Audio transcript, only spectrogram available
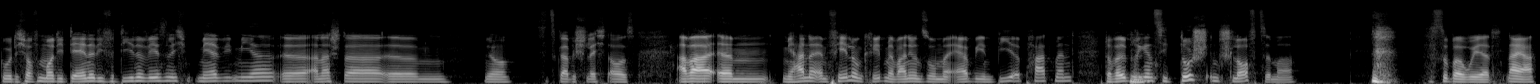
gut, ich hoffe mal, die Däne, die verdienen wesentlich mehr wie mir. Äh, Anders da, ähm, ja, sieht glaube ich schlecht aus. Aber ähm, wir haben eine Empfehlung gekriegt, wir waren ja in so einem Airbnb-Apartment. Da war mhm. übrigens die Dusch im Schlafzimmer. Super weird. Naja.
